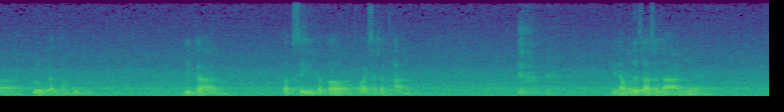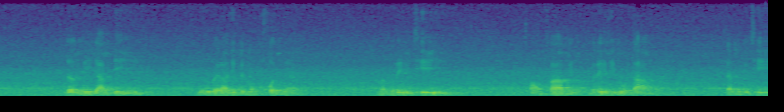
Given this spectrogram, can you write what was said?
มาร่วมกันทำบุญด้วยการรับศีลแล้วก็ถวายสังฆทาน ในทางพุทธศาสนาเนี่ยเรื่องดียามดี หรือเวลาที่เป็นมงคลเนี่ย มันไม่ได้อยู่ที่ท้องฟ้าไม่ไม่ได้อยู่ที่ดวงดาว แต่มันอยู่ที่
